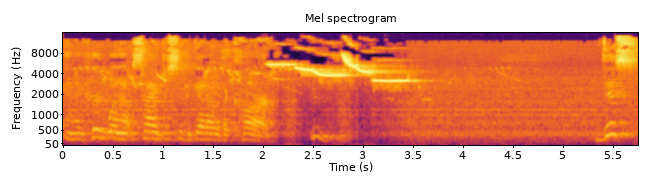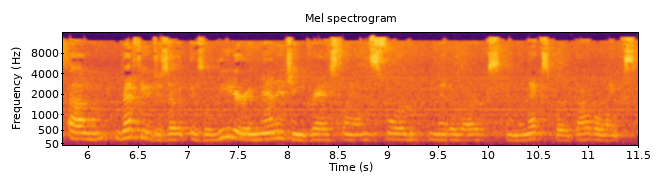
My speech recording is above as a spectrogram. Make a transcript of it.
And I heard one outside just as we got out of the car. This um, refuge is a, is a leader in managing grasslands for meadowlarks and the next bird, bobolinks.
